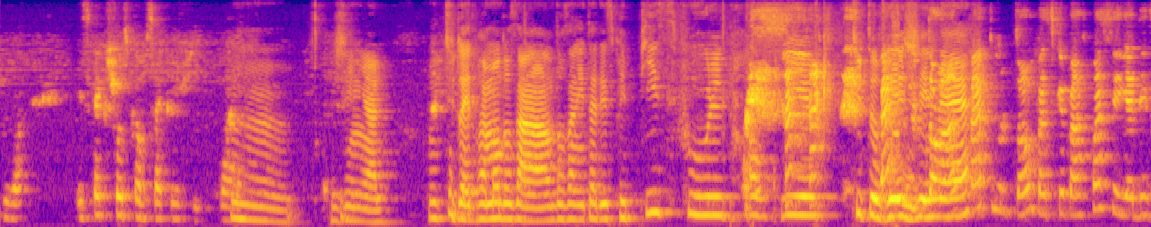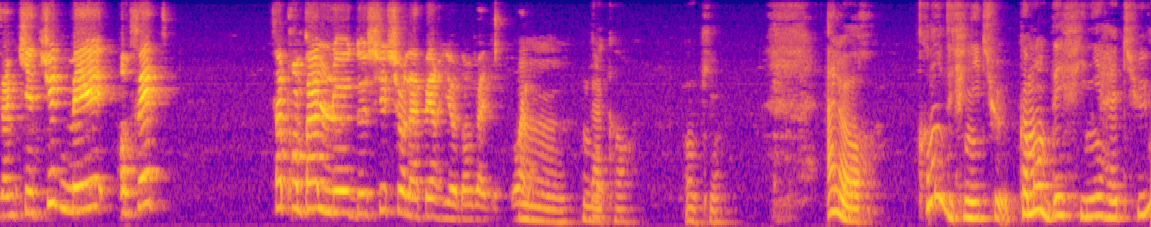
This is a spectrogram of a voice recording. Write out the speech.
tu vois. Et c'est quelque chose comme ça que je vis. Voilà. Mhm. Génial. Donc tu dois être vraiment dans un dans un état d'esprit peaceful, tranquille. tu te pas régénères. Tout le temps, pas tout le temps, parce que parfois il y a des inquiétudes, mais en fait, ça prend pas le dessus sur la période, on va dire. Voilà. Mhm. D'accord. Ok. Alors, Comment, définis-tu, comment définirais-tu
